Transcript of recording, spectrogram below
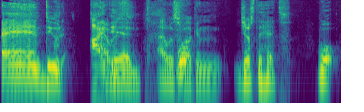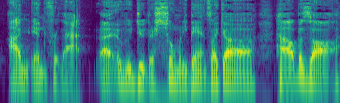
and dude, I I'm was, in. I was Well- fucking just the hits. Well, I'm in for that. Uh, dude, there's so many bands like uh, How Bizarre,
